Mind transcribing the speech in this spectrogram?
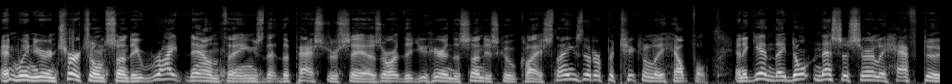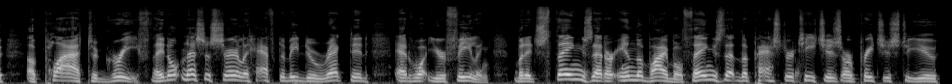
And when you're in church on Sunday, write down things that the pastor says or that you hear in the Sunday school class, things that are particularly helpful. And again, they don't necessarily have to apply to grief. They don't necessarily have to be directed at what you're feeling, but it's things that are in the Bible, things that the pastor teaches or preaches to you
